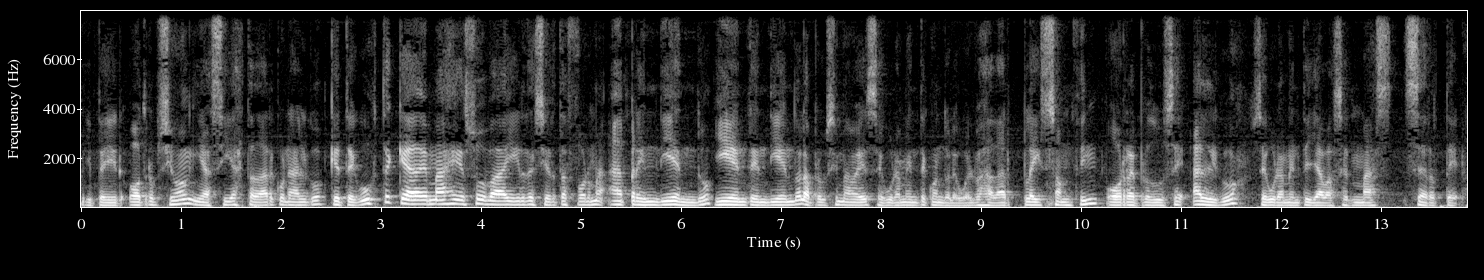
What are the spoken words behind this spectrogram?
y pedir otra opción y así hasta dar con algo que te guste, que además eso va a ir de cierta forma aprendiendo y entendiendo la próxima vez, seguramente cuando le vuelvas a dar play something o reproduce algo, seguramente ya va a ser más certero.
